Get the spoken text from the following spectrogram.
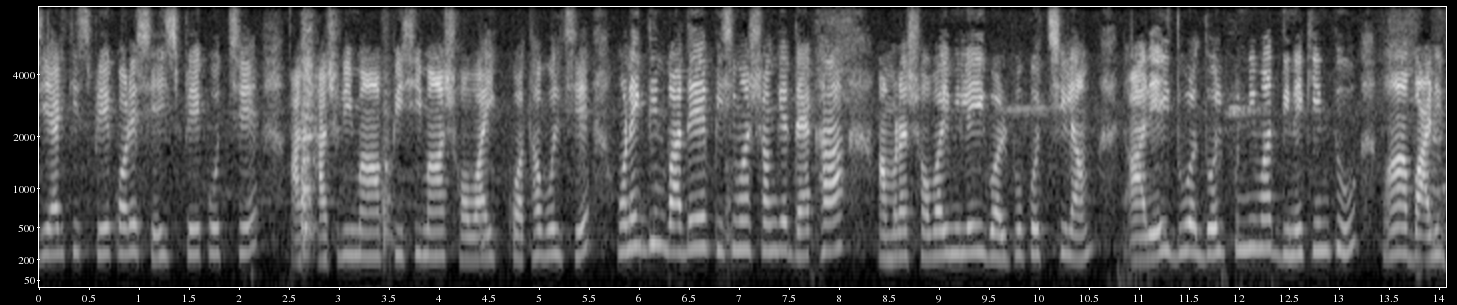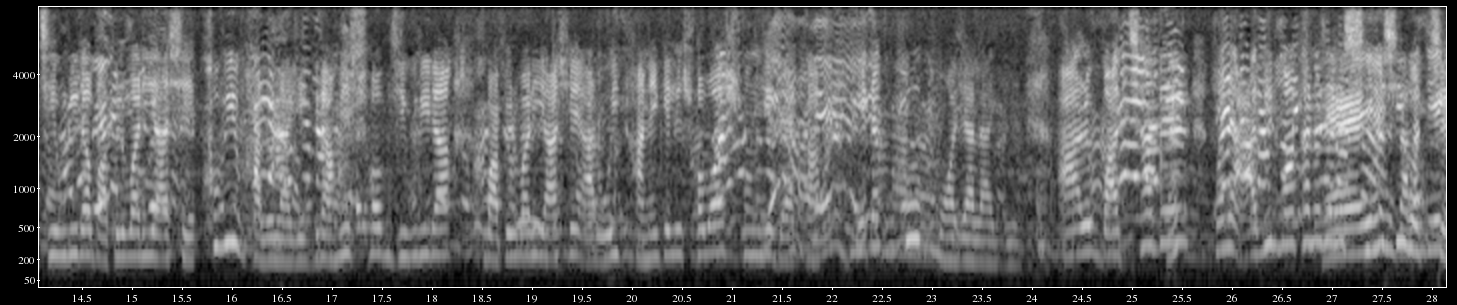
যে আর কি স্প্রে করে, সেই স্প্রে করছে। আর শাশুড়ি মা, পিসিমা সবাই কথা বলছে। অনেক দিন বাদে পিসিমার সঙ্গে দেখা, আমরা সবাই মিলেই গল্প করছিলাম। আর এই দোল পূর্ণিমার দিনে কিন্তু বাড়ির ঝিউড়িরা বাপের বাড়ি আসে। খুবই ভালো লাগে। গ্রামের সব ঝিউড়িরা বাপের বাড়ি আসে আর ওই থানে গেলে সবার সঙ্গে দেখা। এটা খুব মজা লাগে। আর বাচ্চাদের মানে আবির মাখানো যেন শেষই হচ্ছে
